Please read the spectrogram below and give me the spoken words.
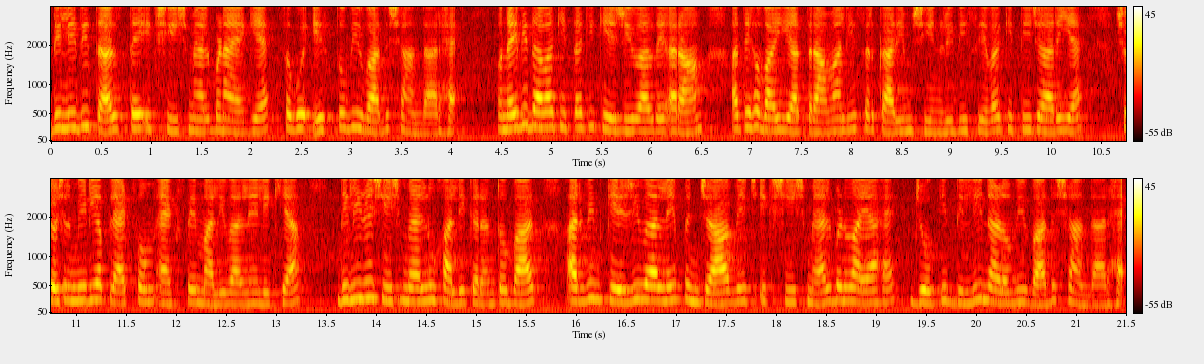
ਦਿੱਲੀ ਦੀ ਤਰਜ਼ ਤੇ ਇੱਕ ਸ਼ੀਸ਼ ਮਹਿਲ ਬਣਾਇਆ ਗਿਆ ਸਗੋਂ ਇਸ ਤੋਂ ਵੀ ਵੱਧ ਸ਼ਾਨਦਾਰ ਹੈ। ਉਹਨਾਂ ਇਹ ਵੀ ਦਾਅਵਾ ਕੀਤਾ ਕਿ ਕੇਜਰੀਵਾਲ ਦੇ ਆਰਾਮ ਅਤੇ ਹਵਾਈ ਯਾਤਰਾਵਾਂ ਲਈ ਸਰਕਾਰੀ ਮਸ਼ੀਨਰੀ ਦੀ ਸੇਵਾ ਕੀਤੀ ਜਾ ਰਹੀ ਹੈ। ਸੋਸ਼ਲ ਮੀਡੀਆ ਪਲੇਟਫਾਰਮ ਐਕਸ ਤੇ ਮਾਲੀਵਾਲ ਨੇ ਲਿਖਿਆ, ਦਿੱਲੀ ਦੇ ਸ਼ੀਸ਼ ਮਹਿਲ ਨੂੰ ਖਾਲੀ ਕਰਨ ਤੋਂ ਬਾਅਦ ਅਰਵਿੰਦ ਕੇਜਰੀਵਾਲ ਨੇ ਪੰਜਾਬ ਵਿੱਚ ਇੱਕ ਸ਼ੀਸ਼ ਮਹਿਲ ਬਣਵਾਇਆ ਹੈ, ਜੋ ਕਿ ਦਿੱਲੀ ਨਾਲੋਂ ਵੀ ਵੱਧ ਸ਼ਾਨਦਾਰ ਹੈ।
